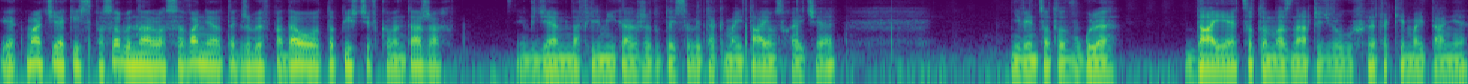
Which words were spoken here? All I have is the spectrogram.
Jak macie jakieś sposoby na losowanie, tak żeby wpadało, to piszcie w komentarzach. Widziałem na filmikach, że tutaj sobie tak majtają, słuchajcie. Nie wiem, co to w ogóle daje, co to ma znaczyć w ogóle takie majtanie.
